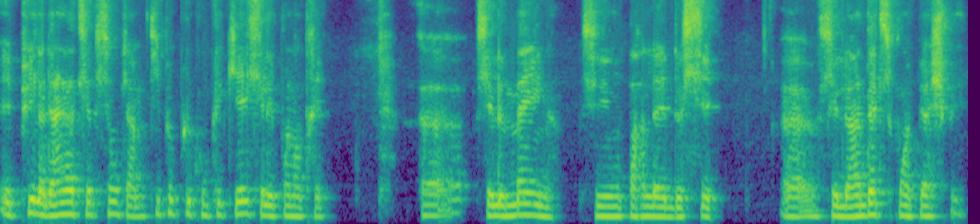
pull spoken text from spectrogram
et puis la dernière exception qui est un petit peu plus compliquée, c'est les points d'entrée. Euh, c'est le main, si on parlait de C. Euh, c'est le index.php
